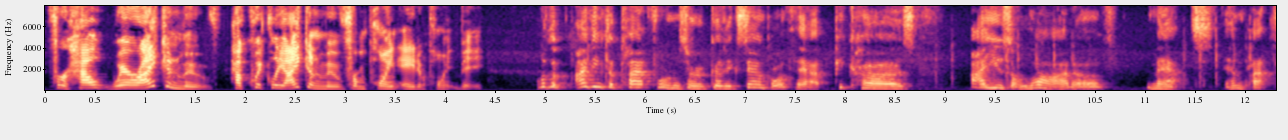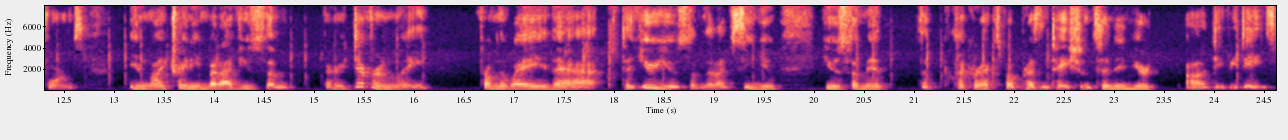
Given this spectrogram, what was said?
for how where I can move, how quickly I can move from point A to point B. Well, the, I think the platforms are a good example of that because I use a lot of mats and platforms in my training, but I've used them very differently from the way that that you use them. That I've seen you use them at the Clicker Expo presentations and in your uh, DVDs.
